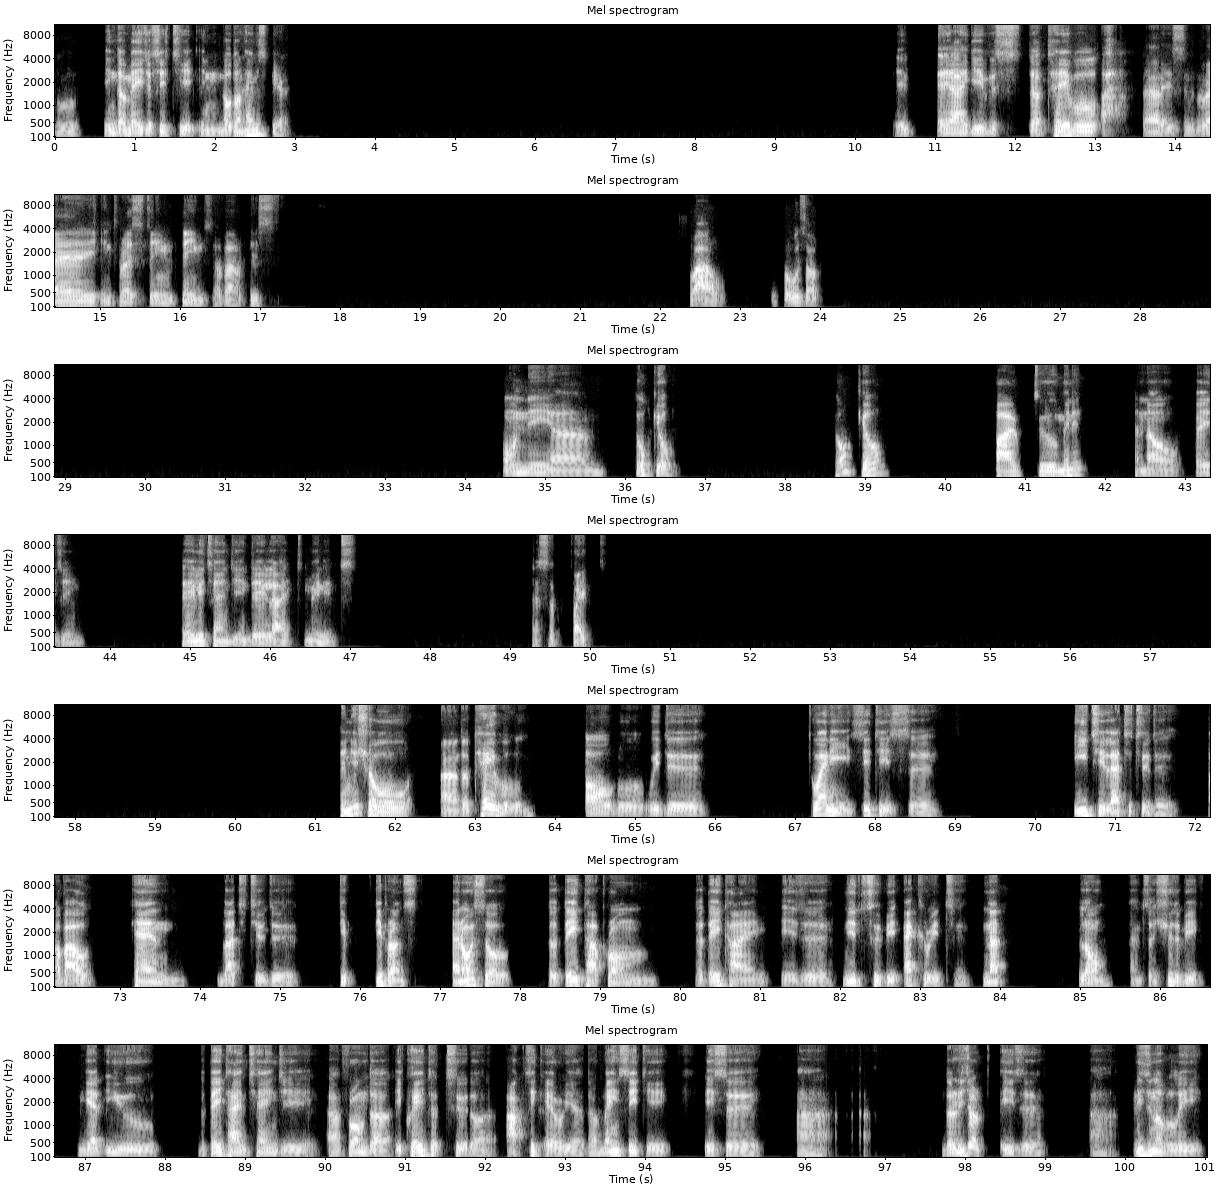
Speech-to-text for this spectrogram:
in the major city in northern hemisphere? If AI gives the table, that is very interesting things about this. Wow, it goes up. Only um, Tokyo. Tokyo, five, two minutes, and now Beijing. Daily change in daylight minutes. That's a fact. Can you show uh, the table of uh, with the 20 cities uh, each latitude about 10 latitude di difference. And also the data from the daytime is uh, needs to be accurate not long. And so should be get you the daytime change uh, from the equator to the Arctic area, the main city is uh, uh, the result is uh, reasonably,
